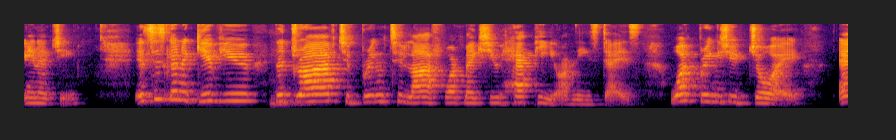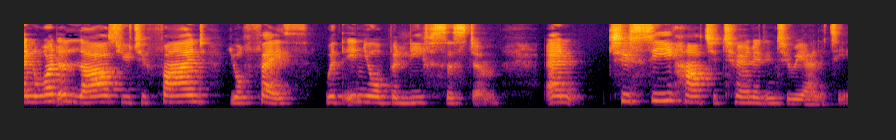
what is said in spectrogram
energy. This is going to give you the drive to bring to life what makes you happy on these days, what brings you joy, and what allows you to find your faith within your belief system and to see how to turn it into reality.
